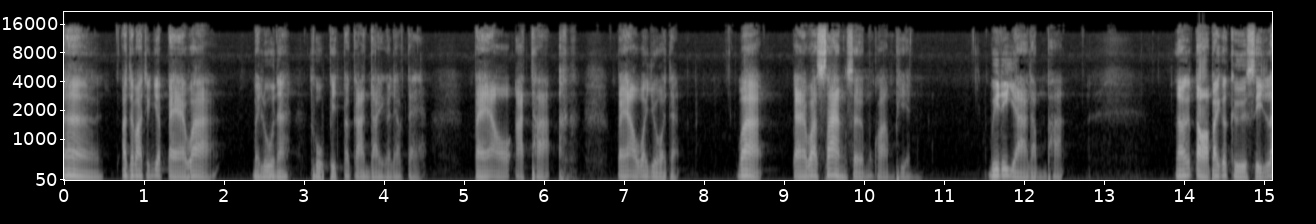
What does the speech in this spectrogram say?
อ่าอาตมาถึงจะแปลว่า ไม่รู้นะถูกปิดประการใดก็แล้วแต่ แปลเอาอัฏฐะแปลเอาประโยชน์อะว่า แปลว่าสร้างเสริมความเพียรวิริยาดัมพะ แล้วต่อไปก็คือศีล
